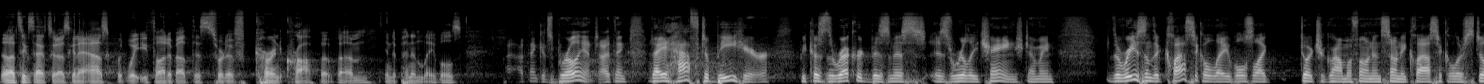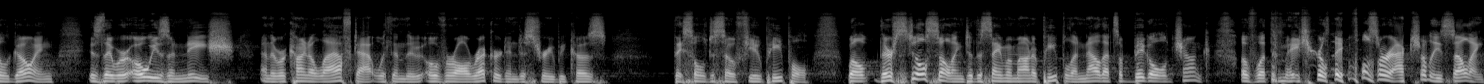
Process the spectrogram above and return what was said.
No, that's exactly what I was going to ask. What, what you thought about this sort of current crop of um, independent labels? I think it's brilliant. I think they have to be here because the record business has really changed. I mean, the reason that classical labels like Deutsche Grammophon and Sony Classical are still going is they were always a niche and they were kind of laughed at within the overall record industry because they sold to so few people. Well, they're still selling to the same amount of people, and now that's a big old chunk of what the major labels are actually selling.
